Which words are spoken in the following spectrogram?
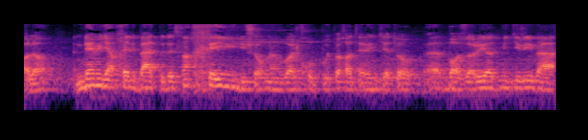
حالا نمیگم خیلی بد بود اتفاقا خیلی شغل موبایل خوب بود به خاطر اینکه تو بازار یاد می‌گیری و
